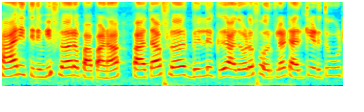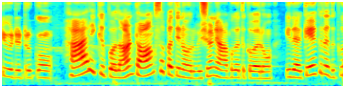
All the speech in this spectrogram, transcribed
ஹாரி திரும்பி ஃப்ளோரை பார்ப்பானா? பார்த்தா ஃப்ளோர் பில்லுக்கு அதோட ஃபோர்க்கில் டர்க்கி எடுத்து ஊட்டி விட்டுட்ருக்கோம் ஹாரிக்கு இப்போ தான் டாங்ஸை பற்றின ஒரு விஷயம் ஞாபகத்துக்கு வரும். இதை கேட்குறதுக்கு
